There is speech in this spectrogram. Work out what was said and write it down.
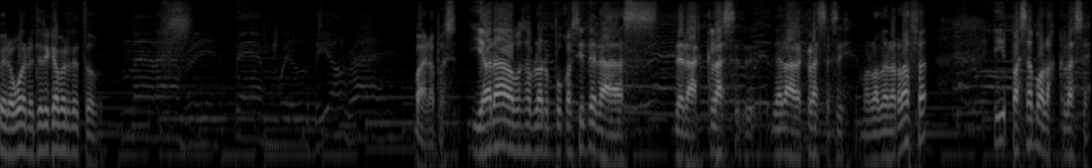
Pero bueno, tiene que haber de todo. Bueno, pues y ahora vamos a hablar un poco así de las de las clases, de, las clases, sí. Hemos hablado de la raza y pasamos a las clases.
